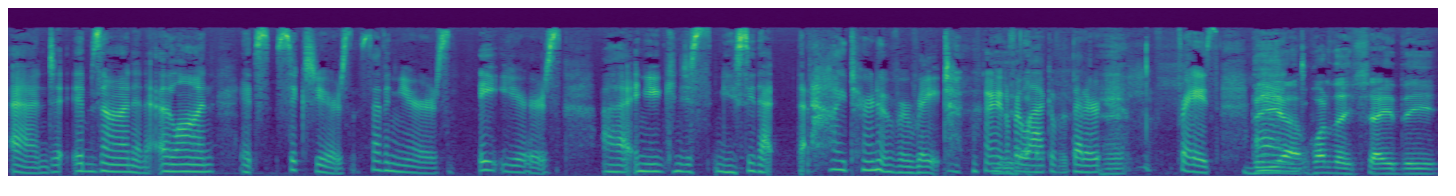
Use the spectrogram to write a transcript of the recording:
and Ibzan and Elon, it's six years, seven years, eight years. Uh, and you can just you see that, that high turnover rate, for lack of a better phrase. The uh, what do they say? The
